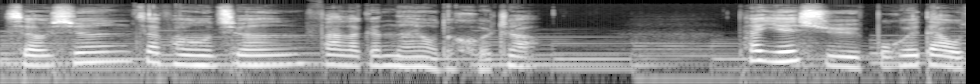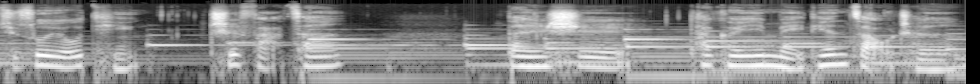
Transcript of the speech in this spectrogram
小薰在朋友圈发了跟男友的合照。他也许不会带我去坐游艇、吃法餐，但是他可以每天早晨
